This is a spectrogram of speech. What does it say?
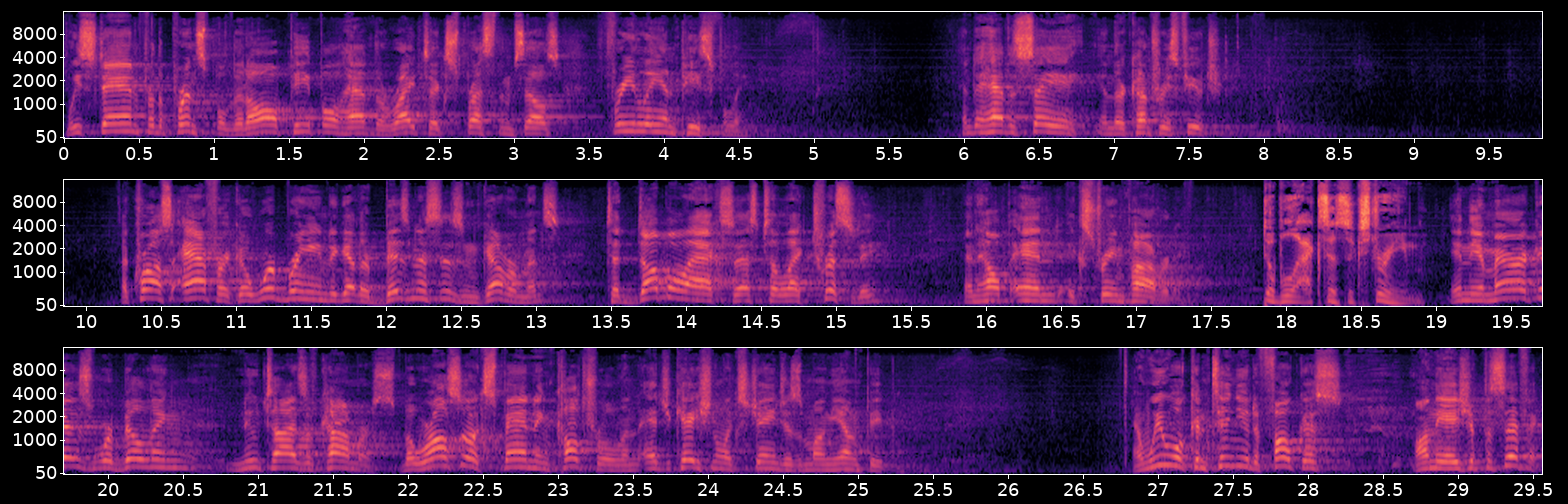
we stand for the principle that all people have the right to express themselves freely and peacefully, and to have a say in their country's future. Across Africa, we're bringing together businesses and governments to double access to electricity and help end extreme poverty. Double access extreme. In the Americas, we're building new ties of commerce, but we're also expanding cultural and educational exchanges among young people. And we will continue to focus on the Asia Pacific,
